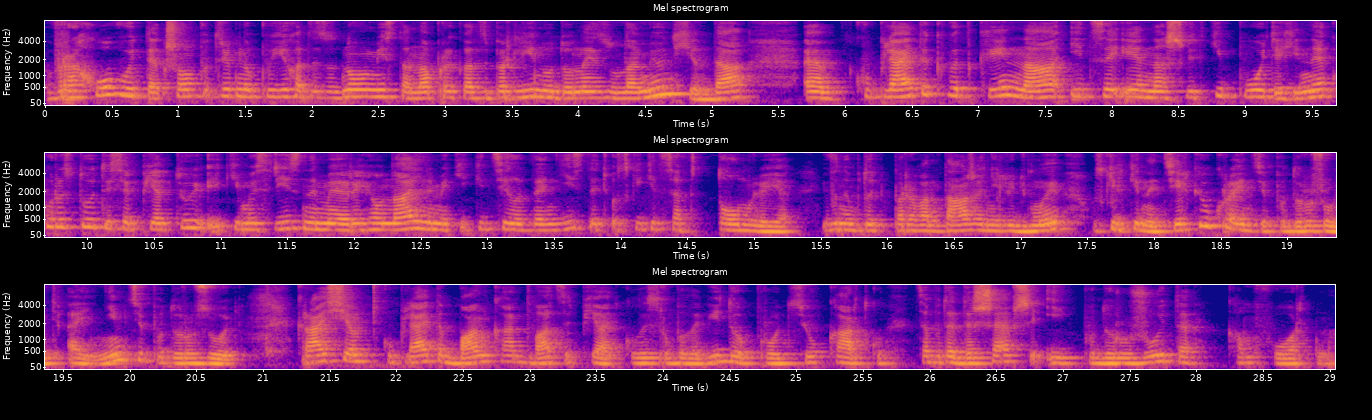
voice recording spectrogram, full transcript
Враховуйте, якщо вам потрібно поїхати з одного міста, наприклад, з Берліну донизу на Мюнхен, да, е, купляйте квитки на ІЦЕ, на швидкі потяги. Не користуйтеся п'ятю якимись різними регіональними, які цілий день їздять, оскільки це втомлює. І вони будуть перевантажені людьми, оскільки не тільки українці подорожують, а й німці подорожують. Краще купляйте банкар 25, колись робила відео про цю картку. Це буде дешевше і подорожуйте комфортно.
